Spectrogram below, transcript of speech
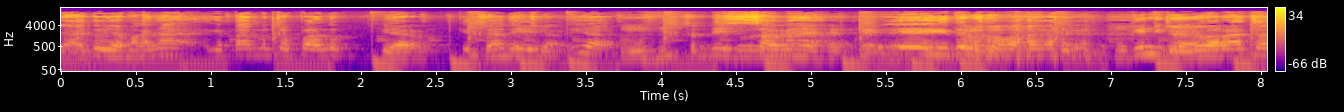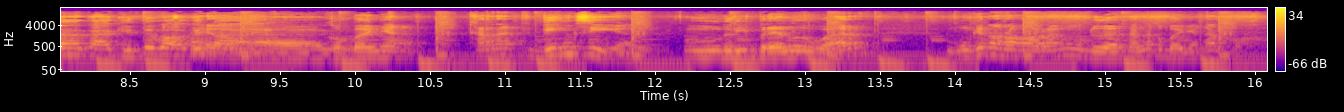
ya itu ya makanya kita mencoba untuk biar kita itu juga iya. Sedih sama sebenarnya. iya gitu loh mungkin di juga luar aja kayak gitu kok kita. ya? kebanyakan karena gengsi kali membeli brand luar mungkin orang-orang di luar sana kebanyakan wah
